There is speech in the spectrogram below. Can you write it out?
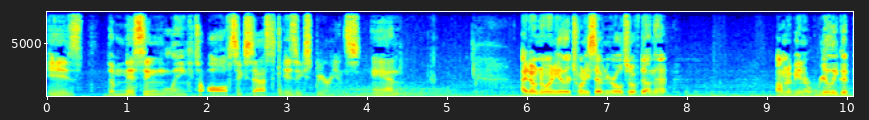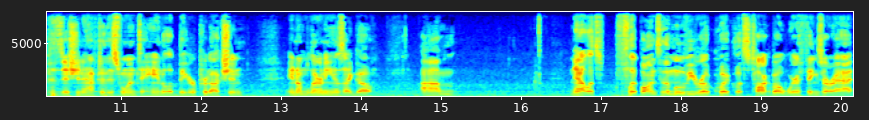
is the missing link to all of success is experience. And I don't know any other 27 year olds who have done that. I'm going to be in a really good position after this one to handle a bigger production, and I'm learning as I go. Um, now let's flip on to the movie real quick. Let's talk about where things are at,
